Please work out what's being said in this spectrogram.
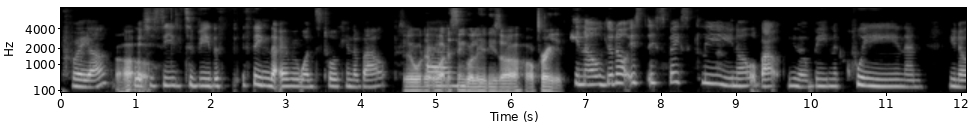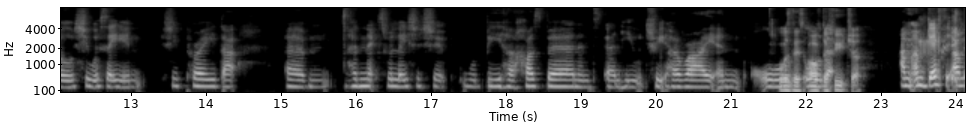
prayer, Uh-oh. which seems to be the th- thing that everyone's talking about. so what the, what the um, single ladies are are praying. You know, you know, it's it's basically you know about you know being a queen, and you know she was saying she prayed that um her next relationship would be her husband and and he would treat her right and all Was this all after that. Future? I'm I'm guessing I'm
